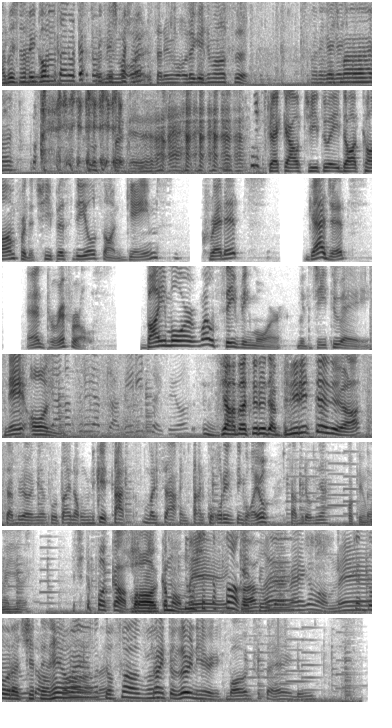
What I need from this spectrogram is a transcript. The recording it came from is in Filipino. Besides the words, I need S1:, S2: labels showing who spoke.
S1: あ、ベストで行こう。タイム、タイム、
S2: サミもサミもお願いします
S1: お願いします。
S3: Check out G2A.com for the cheapest deals on games, credits, gadgets, and peripherals. Buy more while saving more with G2A.
S2: Neon
S4: 邪魔するやつはビリッといくよ
S2: Java sir da bilit niya Sabi daw niya Putang na kung hindi kayo tat Umalis sa akin Takan kukurintin ko kayo Sabi daw niya
S5: Fucking
S2: Tara,
S5: weird.
S2: Shut the fuck up, bro. Come on,
S1: Dude,
S2: man.
S1: shut the fuck up,
S2: do that,
S1: man.
S2: man. Come on, man.
S1: Can't do that shit in
S2: the
S1: here,
S2: fuck,
S1: man. What the fuck, man?
S2: Trying to learn here, Boggs. What the heck, dude?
